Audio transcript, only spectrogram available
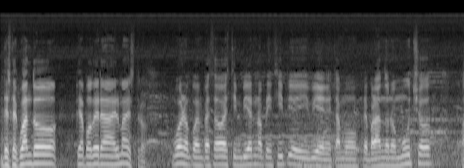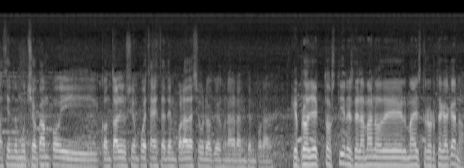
¿Desde cuándo te apodera el maestro? Bueno, pues empezó este invierno al principio y bien, estamos preparándonos mucho, haciendo mucho campo y con toda la ilusión puesta en esta temporada seguro que es una gran temporada. ¿Qué proyectos tienes de la mano del maestro Ortega Cano?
